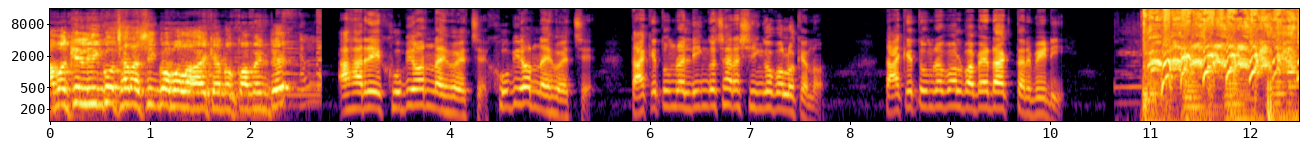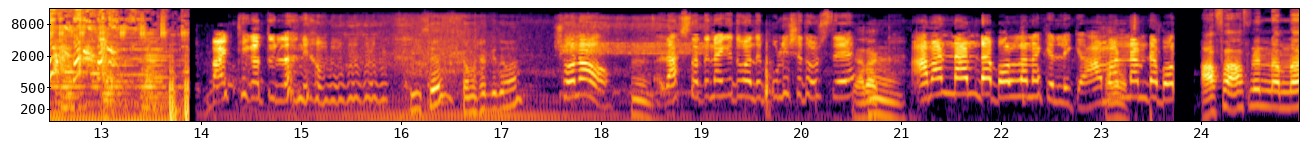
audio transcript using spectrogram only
আমাকে লিঙ্গ ছাড়া সিংহ বলা হয় কেন কমেন্টে? আহারে খুবই অন্যায় হয়েছে খুবই অন্যায় হয়েছে। তাকে তোমরা লিঙ্গ ছাড়া সিংহ বলো কেন? তাকে তোমরা বলবা বে ডাক্তার বেডি। বাইক থেকে তুললাম নিয়মু কিসে সমস্যা কি তোমার? শোনো রাস্তাতে নাকি তোমাদের পুলিশে ধরছে। আমার নামটা বললা না কেল্লিকা আমার নামটা বল আফা আপনার নাম না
